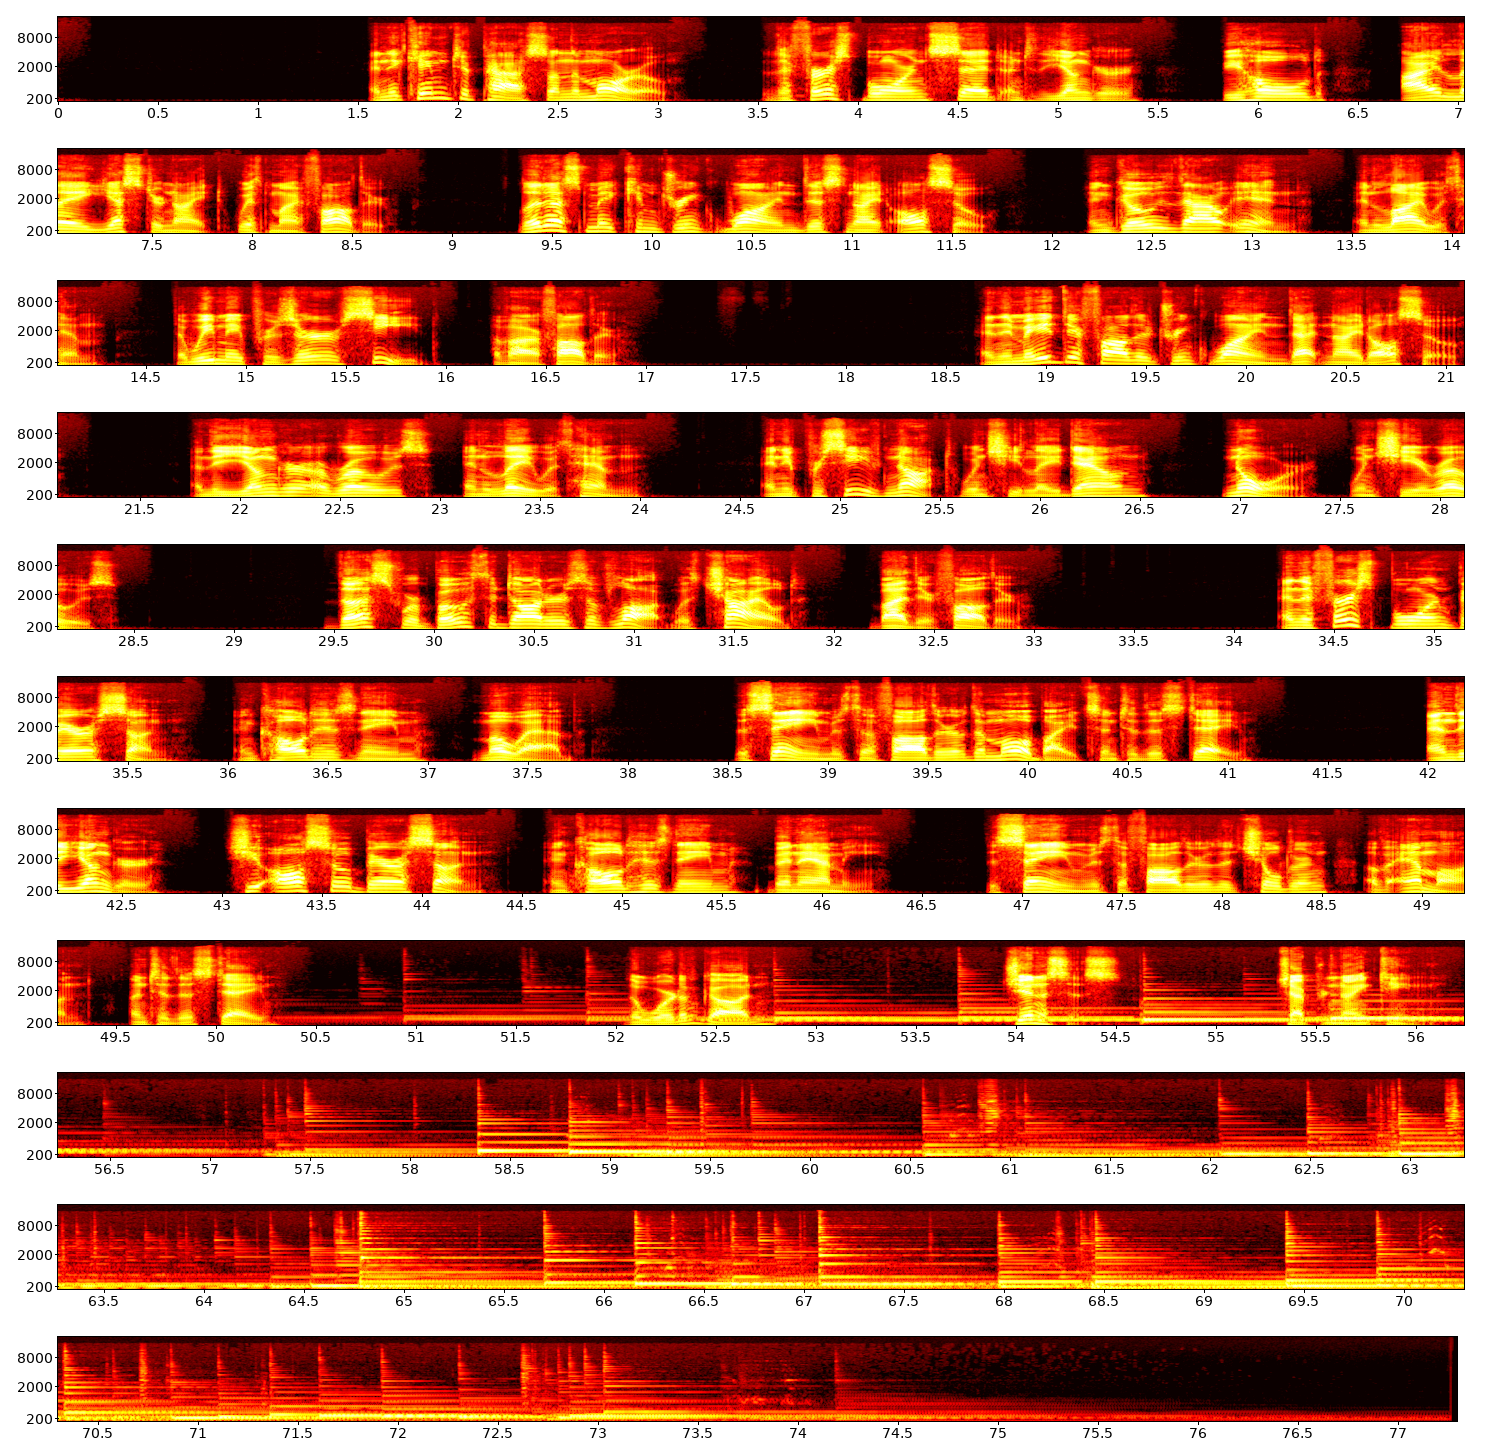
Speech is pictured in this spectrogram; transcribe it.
And it came to pass on the morrow, the firstborn said unto the younger, Behold, I lay yesternight with my father. Let us make him drink wine this night also, and go thou in, and lie with him, that we may preserve seed of our father. And they made their father drink wine that night also. And the younger arose and lay with him. And he perceived not when she lay down, nor when she arose. Thus were both the daughters of Lot with child by their father. And the firstborn bare a son, and called his name Moab. The same is the father of the Moabites unto this day. And the younger, she also bare a son, and called his name Benammi. The same is the father of the children of Ammon unto this day. The Word of God, Genesis chapter 19.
